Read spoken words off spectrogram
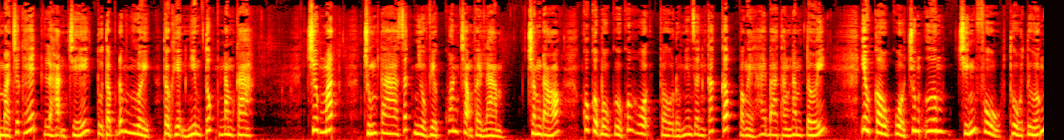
mà trước hết là hạn chế tụ tập đông người, thực hiện nghiêm túc 5K. Trước mắt, chúng ta rất nhiều việc quan trọng phải làm, trong đó có cuộc bầu cử Quốc hội và Hội đồng Nhân dân các cấp vào ngày 23 tháng 5 tới. Yêu cầu của Trung ương, Chính phủ, Thủ tướng,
